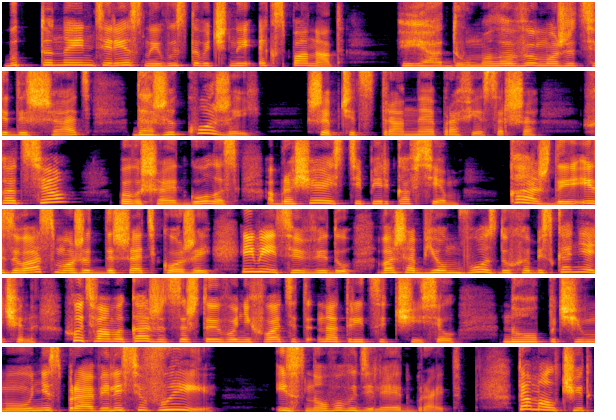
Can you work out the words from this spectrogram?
будто на интересный выставочный экспонат. «Я думала, вы можете дышать даже кожей», — шепчет странная профессорша. «Хотя...» — повышает голос, обращаясь теперь ко всем. «Каждый из вас может дышать кожей. Имейте в виду, ваш объем воздуха бесконечен, хоть вам и кажется, что его не хватит на 30 чисел. Но почему не справились вы?» И снова выделяет Брайт. Та молчит,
